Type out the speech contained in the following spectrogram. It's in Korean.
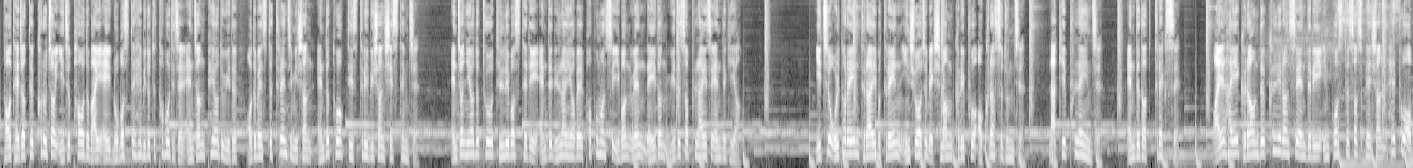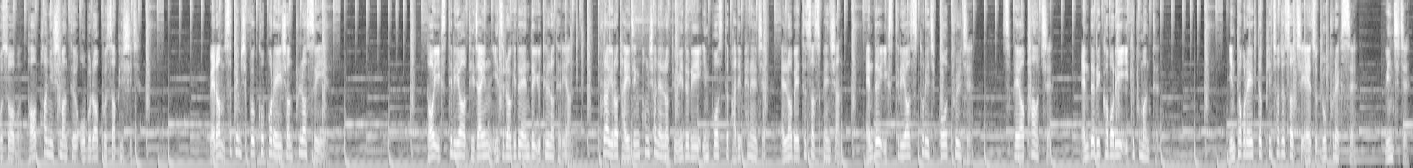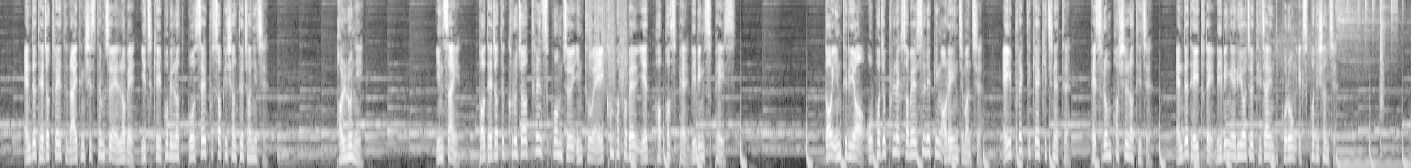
더 데저트 크루저 이즈 파워드 바이 에이 로버스트 헤비두트 터보 디젤 엔전 페어드 위드 어드밴스트 트랜즈미션 앤드 토억 디스트리뷰션 시스템즈. 엔저니어드 투 딜리버 스테디 앤드 릴라이어벨 퍼포먼스 이번 웬 네이던 위드 서플라이즈 앤드 기어. 이츠 올터레인 드라이브 트레인 인슈어즈 맥시멈 그리프 어크라스 둔즈. 나키 플레인즈. 앤드 더 트랙스 와일 하이 그라운드 클리런스 앤드 리 인포스트 서스펜션 헬프 어브소브 더 퍼니시먼트 오브 러프 서피시즈. 웨럼 스팀시프 코퍼레이션 플러스 1더 익스트리어 디자인 이즈 러기드 앤드 유틸러테리언. 프라유러타이징 펑셔넬러트 위드 리 인포스트 바디 패널즈 엘러베이트 서스펜션 앤드 익스트리어 스토리지 포 툴즈. 스페어 파우치. 앤드 리커버리 이큐프먼트 인터그레이트 피처즈 서치 에즈 루플렉스 윈치즈 앤드 데저트레이트 라이팅 시스템즈 엘러베 이츠 케이퍼빌럿 포 셀프 서피션트 전이즈. 벌루니 인사인 더 데저트 크루저 트랜스폼즈 인투 에이 컴퍼터벨 옛 퍼퍼스펠 리빙 스페이스. 더 인테리어 오퍼즈 플렉서벨 슬리핑 어레인지먼츠 A 프랙티컬 키치네트 베스룸 퍼실러티즈 앤드 데이투데이 리빙 에리어즈 디자인드 포롱 엑스퍼디션즈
